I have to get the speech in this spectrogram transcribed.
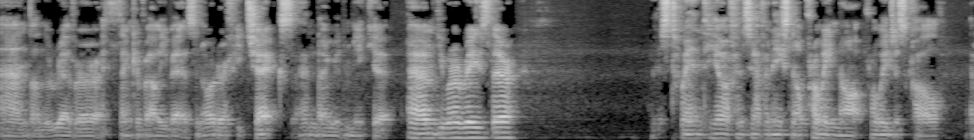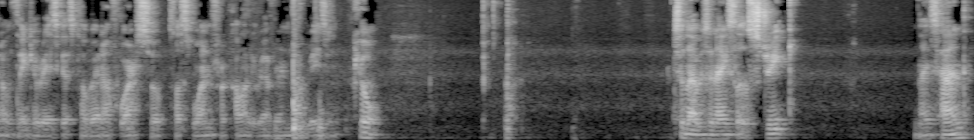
And on the river, I think a value bet is in order if he checks, and I would make it. Um, do you want to raise there? It's 20 off and have an ace. No, probably not. Probably just call. I don't think a raise gets called by enough worse, so plus 1 for calling the river and not raising. Cool. So that was a nice little streak. Nice hand.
